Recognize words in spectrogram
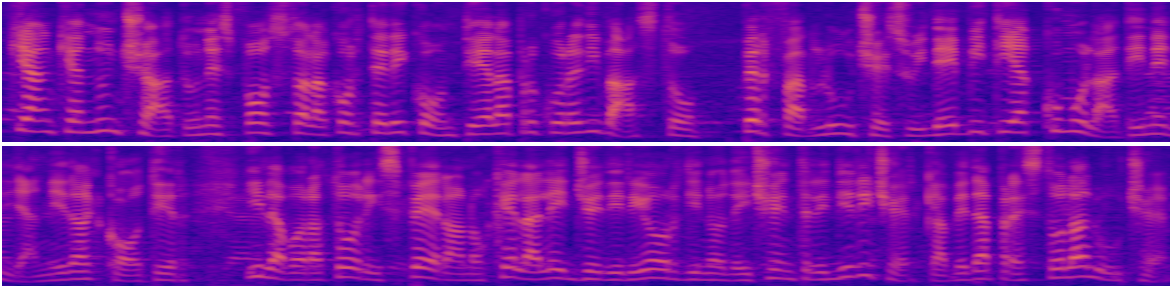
che ha anche annunciato un esposto alla Corte dei Conti e alla Procura di Vasto per far luce sui debiti accumulati negli anni dal Cotir. I lavoratori sperano che la legge di riordino dei centri di ricerca veda presto la luce luce.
